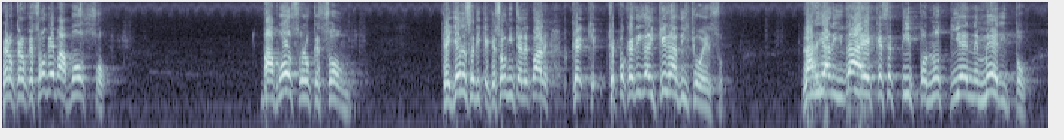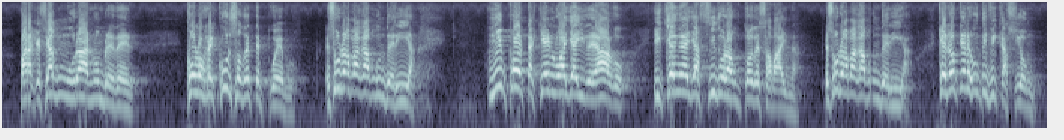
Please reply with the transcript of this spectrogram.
pero que lo que son es babosos. Babosos lo que son. Que llénense de que, que son intelectuales, que, que, que porque digan, ¿y quién ha dicho eso? La realidad es que ese tipo no tiene mérito para que se haga un mural a nombre de él, con los recursos de este pueblo. Es una vagabundería. No importa quién lo haya ideado y quién haya sido el autor de esa vaina. Es una vagabundería que no tiene justificación.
